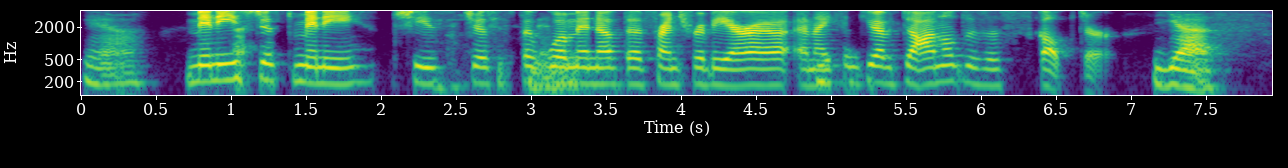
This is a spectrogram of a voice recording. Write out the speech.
Yeah, yeah. Minnie's just Minnie. She's just, just the Minnie. woman of the French Riviera. And I think you have Donald as a sculptor. Yes.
